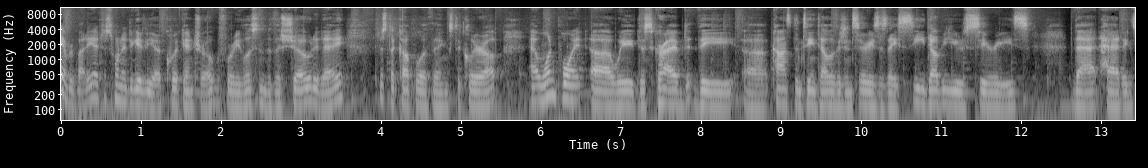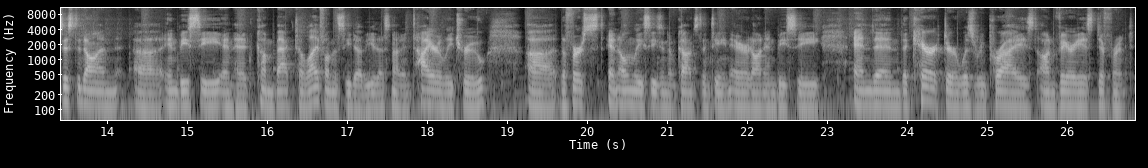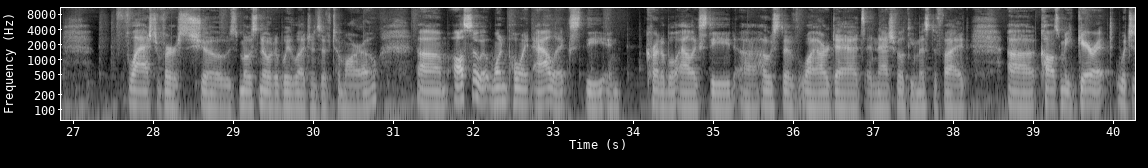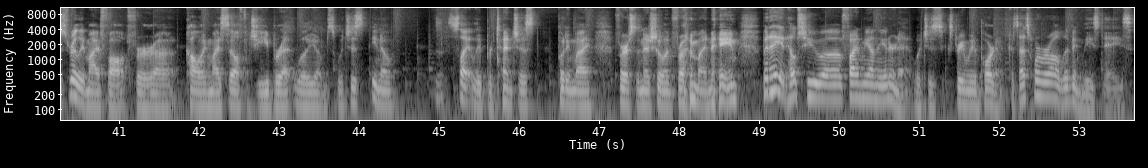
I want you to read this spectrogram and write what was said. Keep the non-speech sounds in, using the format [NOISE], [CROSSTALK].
Hey, everybody, I just wanted to give you a quick intro before you listen to the show today. Just a couple of things to clear up. At one point, uh, we described the uh, Constantine television series as a CW series that had existed on uh, NBC and had come back to life on the CW. That's not entirely true. Uh, the first and only season of Constantine aired on NBC, and then the character was reprised on various different Flashverse shows, most notably Legends of Tomorrow. Um, also, at one point, Alex, the incredible Alex Steed, uh, host of Why Are Dads and Nashville Demystified, uh, calls me Garrett, which is really my fault for uh, calling myself G. Brett Williams, which is, you know, slightly pretentious putting my first initial in front of my name. But hey, it helps you uh, find me on the internet, which is extremely important because that's where we're all living these days.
